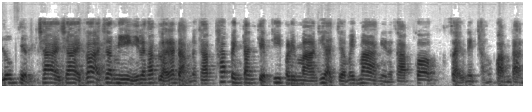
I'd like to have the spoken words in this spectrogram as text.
โรงเก็บใช่ใช่ก็อาจจะมีอย่างนี้แหละครับหลายระดับนะครับ ถ้าเป็นการเก็บที่ปริมาณที่อาจจะไม่มากเนี่ยนะครับ ก็ใส่ในถังความดัน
